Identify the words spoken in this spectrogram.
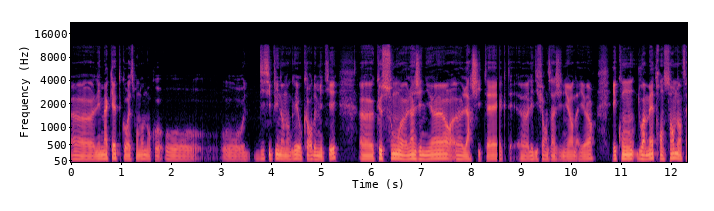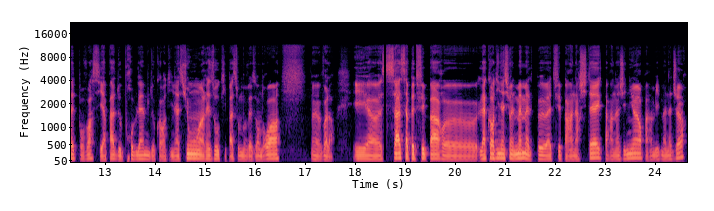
heu, les maquettes correspondant aux disciplines en anglais, aux corps de métier, que sont, l'ingénieur, l'architecte, les différents ingénieurs d'ailleurs et qu'on doit mettre ensemble en fait pour voir s'il y a pas de problème de coordination, un réseau qui passe au mauvais endroit, voilà et heu, ça, ça peut être fait par, heu, la coordination elle-même, elle peut être fait par un architecte, par un ingénieur, par un BIM manager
